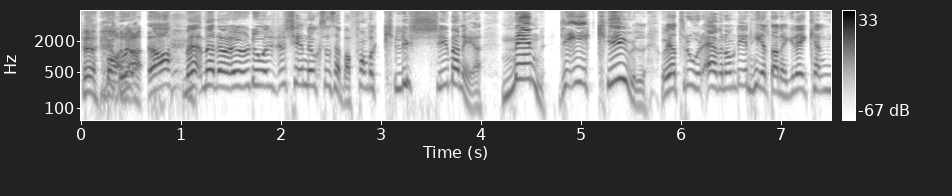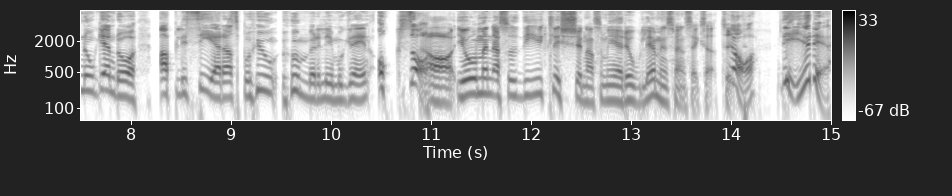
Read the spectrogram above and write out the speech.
Bara. och, ja, men, men då, då, då kände jag också såhär, fan vad klyschig man är. Men det är kul! Och jag tror, även om det är en helt annan grej, kan det nog ändå appliceras på hu hummerlimo-grejen också. Ja, jo men alltså det är ju klyschorna som är roliga med en svensexa. Typ. Ja, det är ju det.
